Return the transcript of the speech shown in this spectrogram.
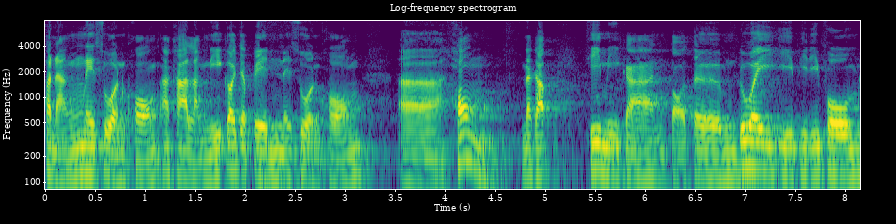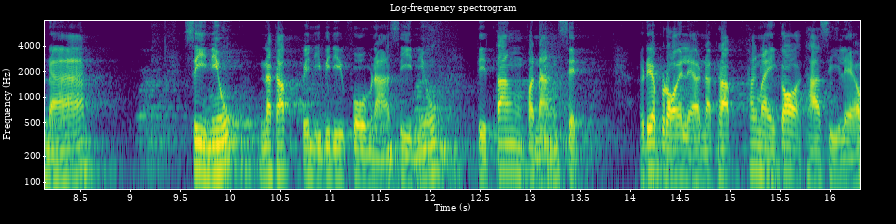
ผนังในส่วนของอาคารหลังนี้ก็จะเป็นในส่วนของออห้องนะครับ ที่มีการต่อเติมด้วย EPD foam หนา 4 นิ้วนะครับ เป็น EPD foam หนา 4 นิ้ว ติดตั้งผนังเสร็จ เรียบร้อยแล้วนะครับ ข้างในก็ทาสีแล้ว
